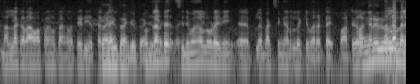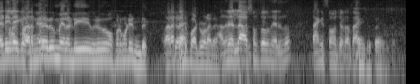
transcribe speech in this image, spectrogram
നല്ല കഥാപാത്രങ്ങൾ താങ്കളെ തേടി എത്തട്ടെ. ഒന്ന് രണ്ട് സിനിമകളിലൂടെ ഇനി പ്ലേ ബാക്ക് സിംഗറിലേക്ക് വരട്ടെ. പാട്ടുകൾ അങ്ങനെ ഒരു നല്ല മെലഡിയിലേക്ക് വരട്ടെ. അങ്ങനെ ഒരു മെലഡി ഒരു ഓഫറും കൂടി ഉണ്ട്. വരട്ടെ. പാട്ട് വളരെ അതിന് എല്ലാ ആശംസകളും നേരുന്നു. താങ്ക് യു സോ മച്ച് ചേട്ടാ. Thank you thank you.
